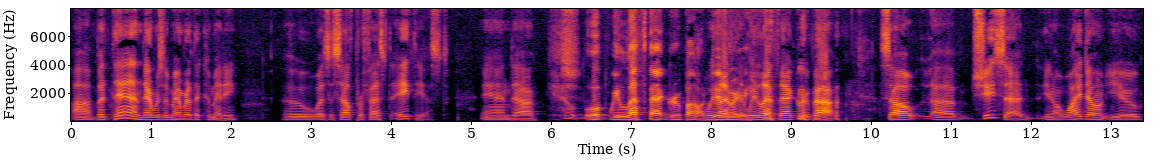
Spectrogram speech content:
Uh, but then there was a member of the committee who was a self-professed atheist, and uh, Oop, we left that group out, we didn't left, we? we left that group out. So uh, she said, you know, why don't you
